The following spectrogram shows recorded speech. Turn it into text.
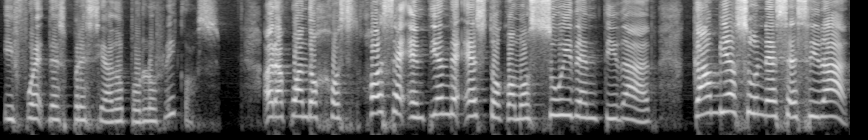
y fue despreciado por los ricos. Ahora, cuando José entiende esto como su identidad, cambia su necesidad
